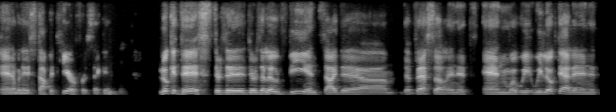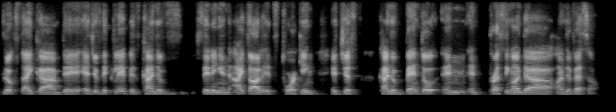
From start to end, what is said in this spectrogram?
and I'm going to stop it here for a second. Look at this. There's a there's a little V inside the um, the vessel, and it's and what we we looked at it, and it looks like um, the edge of the clip is kind of sitting, and I thought it's torquing. It just kind of bent and and pressing on the on the vessel,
